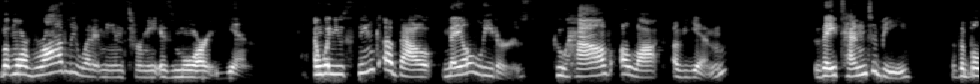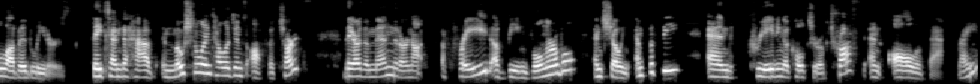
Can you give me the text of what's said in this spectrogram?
But more broadly, what it means for me is more yin. And when you think about male leaders who have a lot of yin, they tend to be the beloved leaders. They tend to have emotional intelligence off the charts. They are the men that are not afraid of being vulnerable and showing empathy and creating a culture of trust and all of that, right?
